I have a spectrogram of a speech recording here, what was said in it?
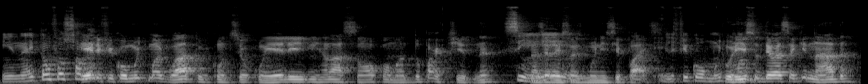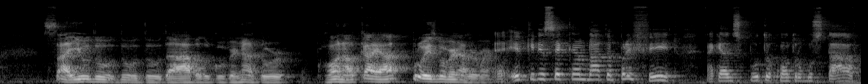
e, né, então foi somente... Ele ficou muito magoado com o que aconteceu com ele em relação ao comando do partido, né? Sim. Nas eleições municipais. Ele ficou muito... Por isso deu essa guinada, saiu do, do, do da aba do governador Ronaldo Caiado para o ex-governador Marcos. É, ele queria ser candidato a prefeito naquela disputa contra o Gustavo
